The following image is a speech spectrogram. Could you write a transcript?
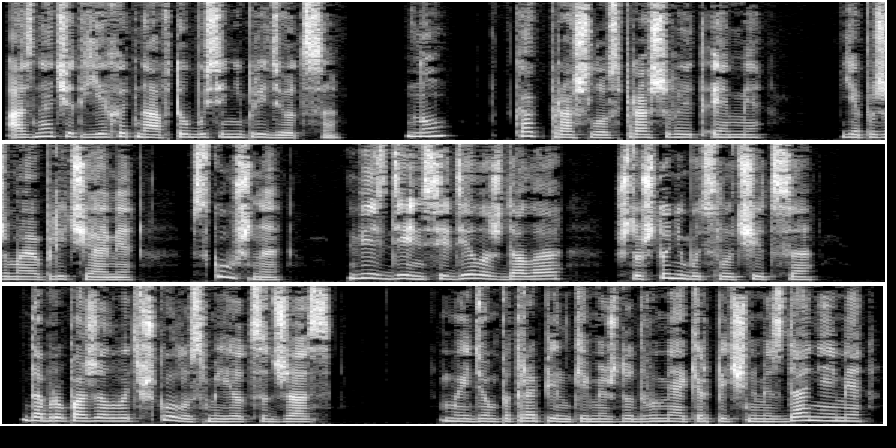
а значит, ехать на автобусе не придется. «Ну, как прошло?» – спрашивает Эмми. Я пожимаю плечами. «Скучно. Весь день сидела, ждала, что что-нибудь случится». «Добро пожаловать в школу», – смеется Джаз. Мы идем по тропинке между двумя кирпичными зданиями –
